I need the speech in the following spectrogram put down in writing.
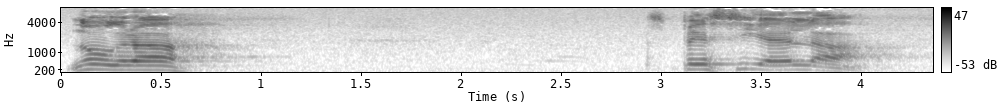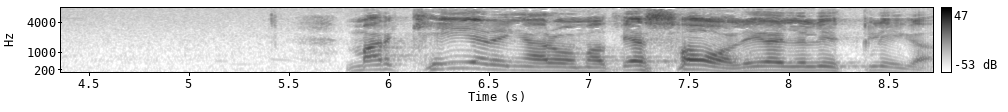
några speciella markeringar om att vi är saliga eller lyckliga.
